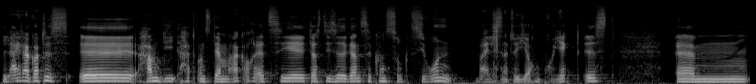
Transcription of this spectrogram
Leider Gottes äh, haben die, hat uns der Marc auch erzählt, dass diese ganze Konstruktion, weil es natürlich auch ein Projekt ist, ähm,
